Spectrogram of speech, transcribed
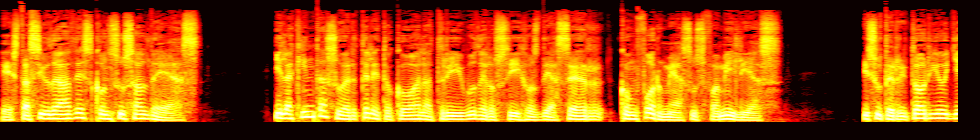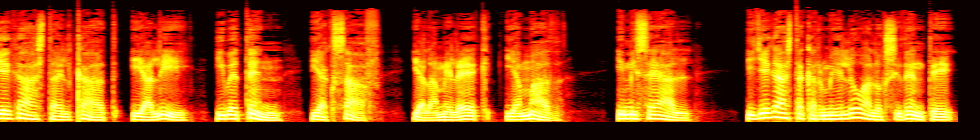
estas ciudades con sus aldeas. Y la quinta suerte le tocó a la tribu de los hijos de Aser, conforme a sus familias. Y su territorio llega hasta el Cat, y Ali, y Betén, y Aksaf, y Alamelec, y Amad, y Miseal, y llega hasta Carmelo al occidente,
